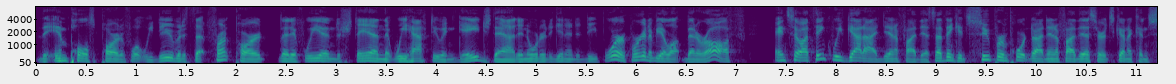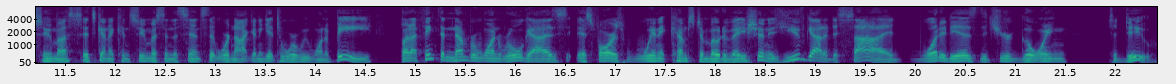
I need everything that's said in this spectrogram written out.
the impulse part of what we do. But it's that front part that if we understand that we have to engage that in order to get into deep work, we're going to be a lot better off. And so I think we've got to identify this. I think it's super important to identify this or it's going to consume us. It's going to consume us in the sense that we're not going to get to where we want to be. But I think the number one rule, guys, as far as when it comes to motivation is you've got to decide what it is that you're going to do.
